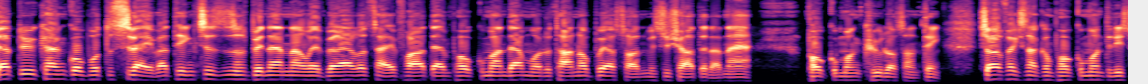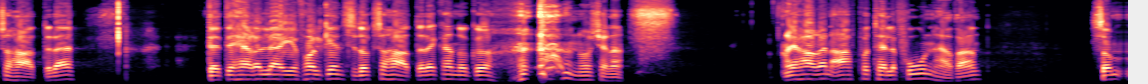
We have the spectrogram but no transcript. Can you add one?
Det at du kan gå bort og sveive ting, så, så begynner den å vibrere og si fra at den Pokémon der må du ta den opp og gjøre sånn hvis du ikke hadde denne Pokémon-kula og sånne ting. Så får jeg snakke om Pokémon til de som hater det. Dette her er løye, folkens. Dere som hater det, kan dere Nå skjønner jeg. Jeg har en app på telefonen her, sant? Som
